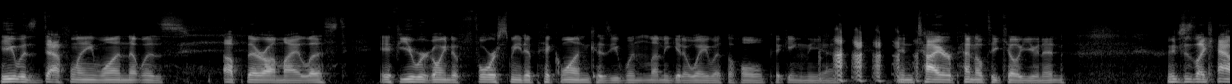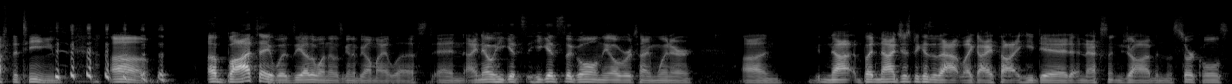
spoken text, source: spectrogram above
he was definitely one that was up there on my list. If you were going to force me to pick one because you wouldn't let me get away with the whole picking the uh, entire penalty kill unit, which is like half the team. Um, Abate was the other one that was going to be on my list, and I know he gets he gets the goal in the overtime winner. Uh, not, but not just because of that. Like I thought he did an excellent job in the circles.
